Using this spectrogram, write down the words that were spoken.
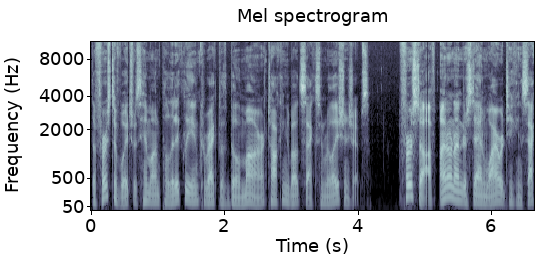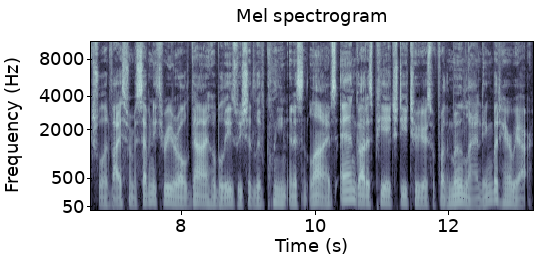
the first of which was him on Politically Incorrect with Bill Maher talking about sex and relationships. First off, I don't understand why we're taking sexual advice from a 73 year old guy who believes we should live clean, innocent lives and got his PhD two years before the moon landing, but here we are.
